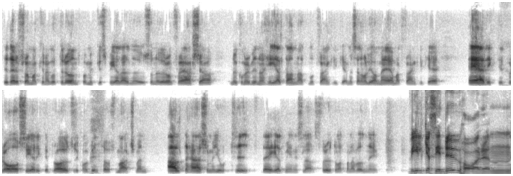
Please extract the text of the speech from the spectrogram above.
det är därför de har kunnat gått runt på mycket spelare nu, så nu är de fräscha. Nu kommer det bli något helt annat mot Frankrike, men sen håller jag med om att Frankrike är riktigt bra och ser riktigt bra ut, så det kommer bli en tuff match. Men allt det här som är gjort hit, det är helt meningslöst, förutom att man har vunnit. Vilka ser du har en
